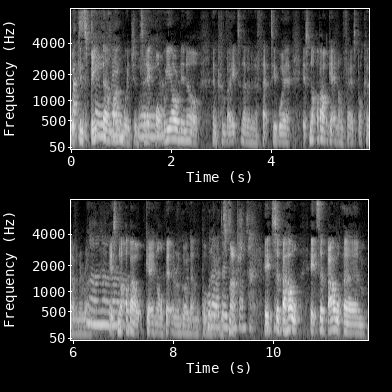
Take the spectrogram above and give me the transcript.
We That's can speak key their thing. language and Yeah, take yeah, what we already know and convey it to them in an effective way. It's not about getting on Facebook and having a rant. No, no, it's no, not no. about getting all bitter and going down the pub What and getting smashed. sometimes? It's about it's about um,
